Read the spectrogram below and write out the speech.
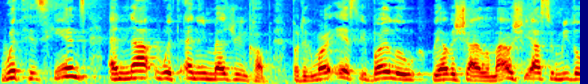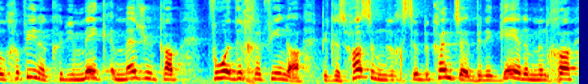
with his hands and not with any measuring cup. But the Gemara asks, we have a Shiloh. Ma'ashi asked Midol Chafina, could you make a measuring cup for the Chafina? Because Hasam Bik Soy, Mincha,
